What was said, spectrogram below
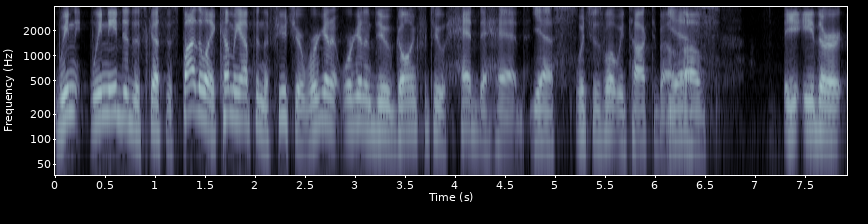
We we need to discuss this. By the way, coming up in the future, we're gonna we're gonna do going for two head to head. Yes. which is what we talked about. Yes. Of either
